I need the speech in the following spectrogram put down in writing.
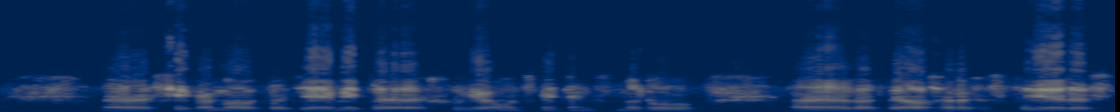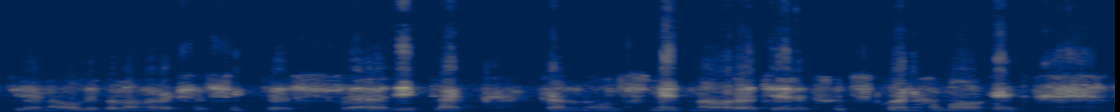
uh seker maak dat jy met 'n goeie ontsmettingsmiddel uh wat wel geregistreer is teen al die belangrikste siektes uh die plek kan ontsmet nadat jy dit goed skoon gemaak het.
